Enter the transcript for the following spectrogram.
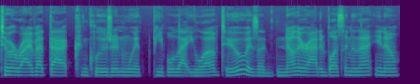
to arrive at that conclusion with people that you love too is another added blessing to that, you know?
